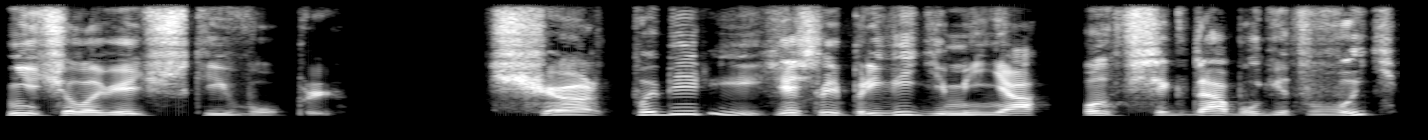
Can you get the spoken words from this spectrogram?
нечеловеческий вопль. «Черт побери! Если при виде меня он всегда будет выть,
